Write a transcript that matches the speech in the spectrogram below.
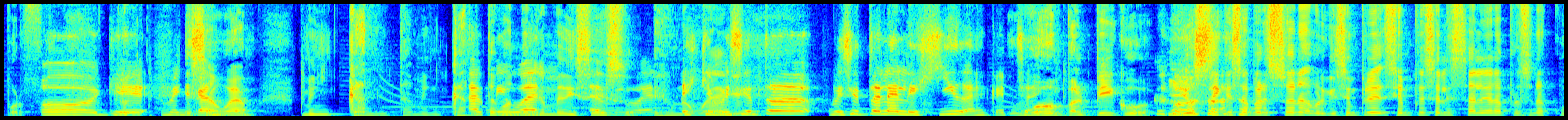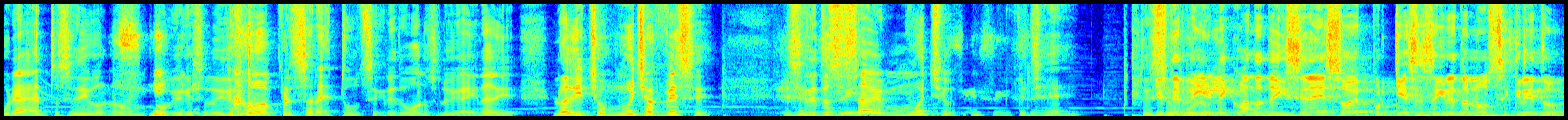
porfa. Oh, que Lo- me Esa encanta. weá me encanta, me encanta cuando igual, alguien me dice eso. Es, una Es que me siento, me siento la elegida, ¿cachai? Weón, palpico. Y yo sé que esa persona, porque siempre, siempre se les sale a las personas curadas, entonces digo, no, obvio que se lo digo como a persona, esto es un secreto, vos no se lo digáis a nadie. Lo ha dicho muchas veces. El secreto se Sí. sabe mucho. Sí, sí, sí. ¿Cachai? Estoy Qué seguro. terrible cuando te dicen eso es porque ese secreto no es un secreto.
